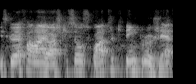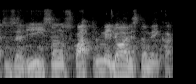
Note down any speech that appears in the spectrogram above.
Isso que eu ia falar, eu acho que são os quatro que têm projetos ali e são os quatro melhores também, cara.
